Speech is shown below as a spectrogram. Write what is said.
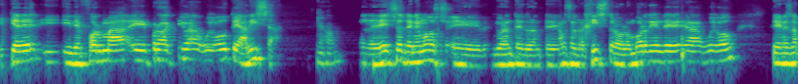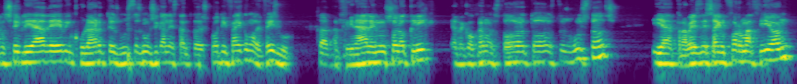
y, que de, y, de forma eh, proactiva, Wigo te avisa. De hecho, tenemos eh, durante, durante digamos, el registro, el onboarding de Wigo, tienes la posibilidad de vincular tus gustos musicales tanto de Spotify como de Facebook. Al final, en un solo clic, recogemos todos tus gustos y a través de esa información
